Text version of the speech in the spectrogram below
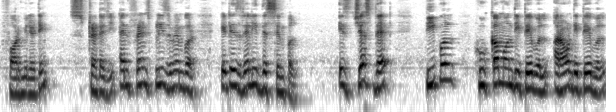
formulating strategy. And friends please remember it is really this simple. It's just that people who come on the table around the table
